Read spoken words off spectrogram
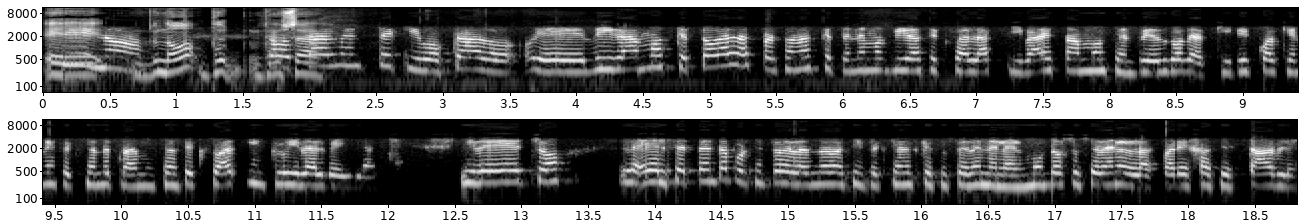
sí, no. Totalmente equivocado. digamos que todas las personas que tenemos vida sexual activa estamos en riesgo de adquirir cualquier infección de transmisión sexual, incluida el VIH. Y de hecho, el 70% de las nuevas infecciones que suceden en el mundo suceden en las parejas estables.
